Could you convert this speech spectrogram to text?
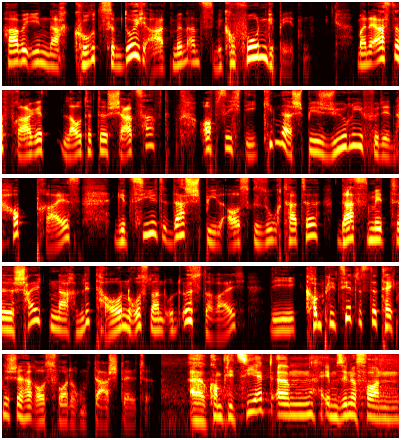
habe ihn nach kurzem Durchatmen ans Mikrofon gebeten. Meine erste Frage lautete scherzhaft, ob sich die Kinderspieljury für den Hauptpreis gezielt das Spiel ausgesucht hatte, das mit äh, Schalten nach Litauen, Russland und Österreich die komplizierteste technische Herausforderung darstellte. Äh, kompliziert ähm, im Sinne von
